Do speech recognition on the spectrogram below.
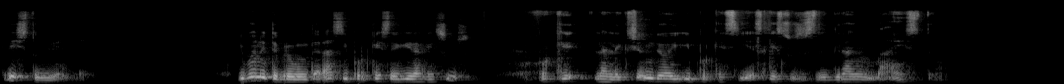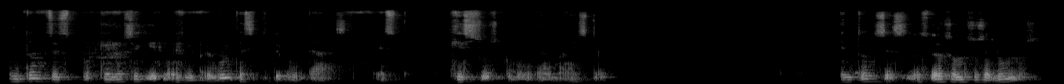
Cristo vive en mí. Y bueno, y te preguntarás, ¿y por qué seguir a Jesús? Porque la lección de hoy y porque así es Jesús es el gran maestro. Entonces, ¿por qué no seguirlo? Es mi pregunta si tú te preguntabas esto. Jesús como el gran maestro. Entonces, nosotros somos sus alumnos.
